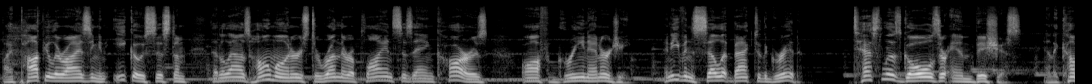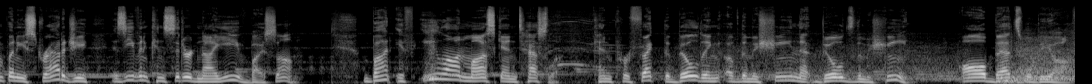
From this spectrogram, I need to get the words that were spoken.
by popularizing an ecosystem that allows homeowners to run their appliances and cars off green energy and even sell it back to the grid. Tesla's goals are ambitious, and the company's strategy is even considered naive by some. But if Elon Musk and Tesla can perfect the building of the machine that builds the machine, all bets will be off.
